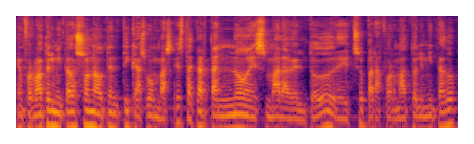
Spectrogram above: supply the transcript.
en formato limitado son auténticas bombas. Esta carta no es mala del todo, de hecho, para formato limitado,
